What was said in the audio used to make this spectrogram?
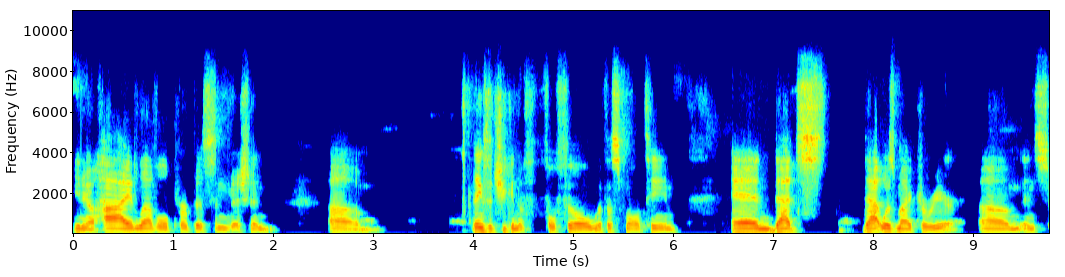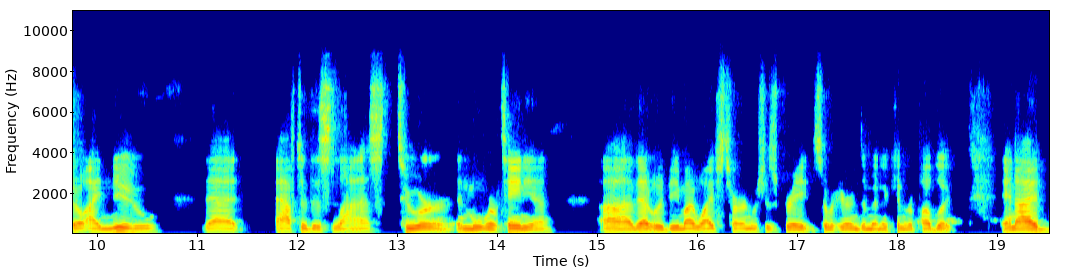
you know, high level purpose and mission, um, things that you can fulfill with a small team. And that's, that was my career. Um, and so I knew that after this last tour in Mauritania, uh, that would be my wife's turn, which is great. So we're here in Dominican Republic, and I'd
